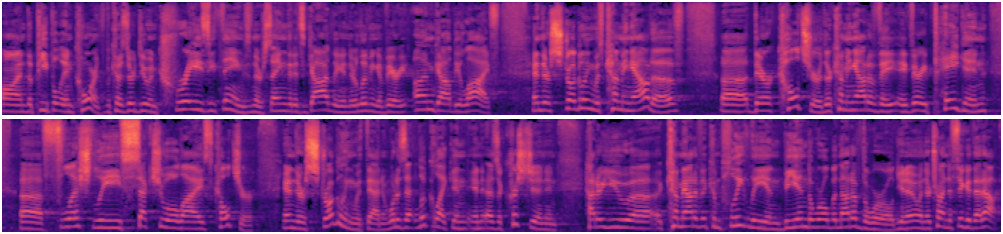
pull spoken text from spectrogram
on the people in Corinth because they're doing crazy things and they're saying that it's godly and they're living a very ungodly life. And they're struggling with coming out of uh, their culture. They're coming out of a, a very pagan, uh, fleshly, sexualized culture. And they're struggling with that. And what does that look like in, in as a Christian? And how do you uh, come out of it completely and be in the world but not of the world? You know, and they're trying to figure that out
